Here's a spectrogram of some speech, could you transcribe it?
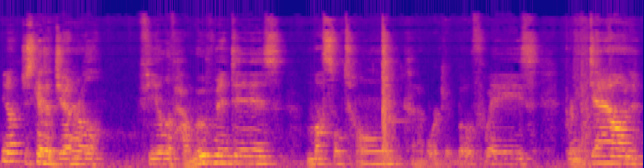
you know, just get a general feel of how movement is, muscle tone, kind of work it both ways. Bring it down.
